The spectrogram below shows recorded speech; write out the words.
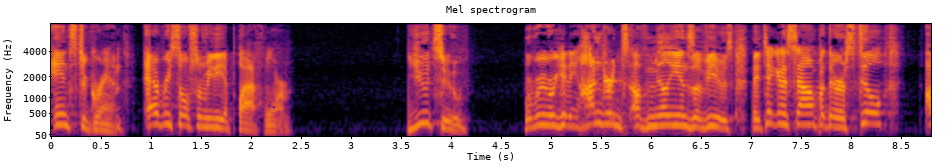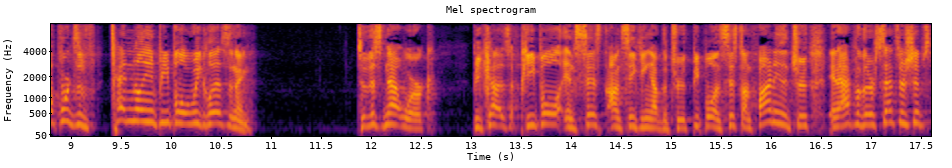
Instagram, every social media platform, YouTube, where we were getting hundreds of millions of views. They've taken us down, but there are still upwards of 10 million people a week listening to this network because people insist on seeking out the truth. People insist on finding the truth. And after their censorships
